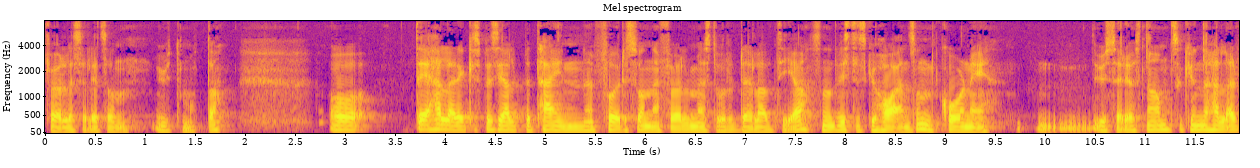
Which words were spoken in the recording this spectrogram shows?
føler seg litt sånn utmatta. Og det er heller ikke spesielt betegnende for sånn jeg føler meg store deler av tida. Sånn at hvis jeg skulle ha en sånn corny, useriøs useriøst navn, så kunne det heller,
